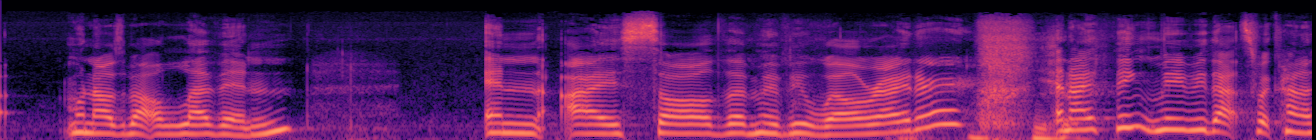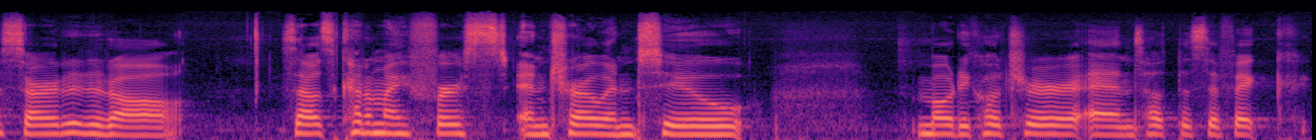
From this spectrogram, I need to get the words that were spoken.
uh, when I was about 11 and I saw the movie Whale Rider. And I think maybe that's what kind of started it all. So that was kind of my first intro into Maori culture and South Pacific,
